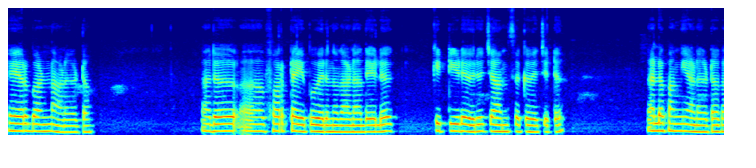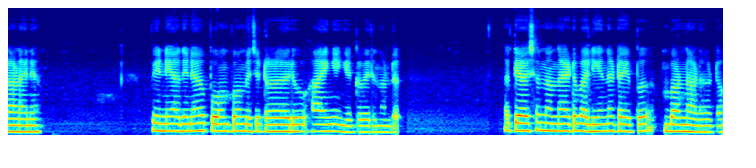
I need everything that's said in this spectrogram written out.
ഹെയർ ബണ്ണാണ് കേട്ടോ. അത് ഫർ ടൈപ്പ് വരുന്നതാണ്. അതിൽ കിറ്റിയുടെ ഒരു ചാംസ് ഒക്കെ വെച്ചിട്ട് നല്ല ഭംഗിയാണ് കേട്ടോ കാണാൻ പിന്നെ അതിന് പോം വെച്ചിട്ടുള്ള ഒരു ഹാങ്ങിങ് ഒക്കെ വരുന്നുണ്ട്. അത്യാവശ്യം നന്നായിട്ട് വലിയുന്ന ടൈപ്പ് ബണ്ണാണ് കേട്ടോ.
